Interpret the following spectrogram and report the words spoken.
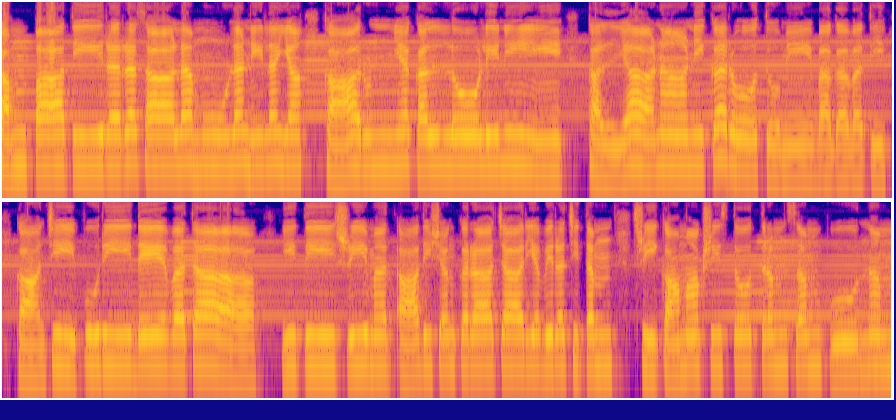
कम्पातीररसालमूलनिलया कारुण्यकल्लोलिनी कल्याणानि करोतु मे भगवति काञ्चीपुरी देवता इति श्रीमद् आदिशङ्कराचार्यविरचितं श्रीकामाक्षीस्तोत्रं सम्पूर्णम्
